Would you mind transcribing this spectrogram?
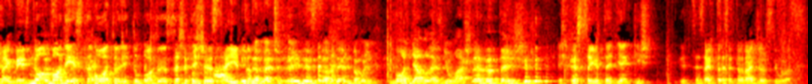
Megnézted Ma, ma nézte Alternitúban az összeset, és összeírta. Minden meccset végignéztem, néztem, hogy nagyjából ez nyomás lehetett, és És összeírt egy ilyen kis 5 Szerintem, szerintem Rodgers jó lesz.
